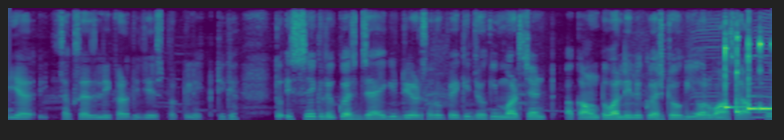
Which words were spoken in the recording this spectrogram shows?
या सक्सेसली कर दीजिए इस पर क्लिक, ठीक है? तो इससे एक रिक्वेस्ट जाएगी डेढ़ सौ रुपये की, जो कि मर्चेंट अकाउंट वाली रिक्वेस्ट होगी और वहाँ से आपको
